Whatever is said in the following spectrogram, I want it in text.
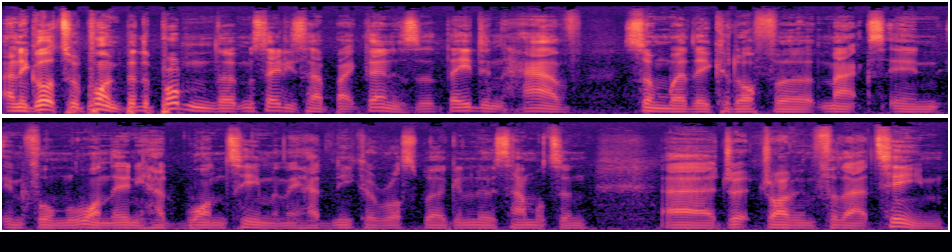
and it got to a point. But the problem that Mercedes had back then is that they didn't have somewhere they could offer Max in, in Formula One. They only had one team, and they had Nico Rosberg and Lewis Hamilton uh, dri driving for that team.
